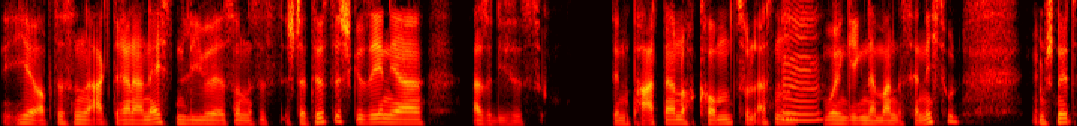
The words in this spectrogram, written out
hier, ob das ein Akt reiner Nächstenliebe ist. Und es ist statistisch gesehen ja, also dieses den Partner noch kommen zu lassen, Mhm. wohingegen der Mann das ja nicht tut im Schnitt.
